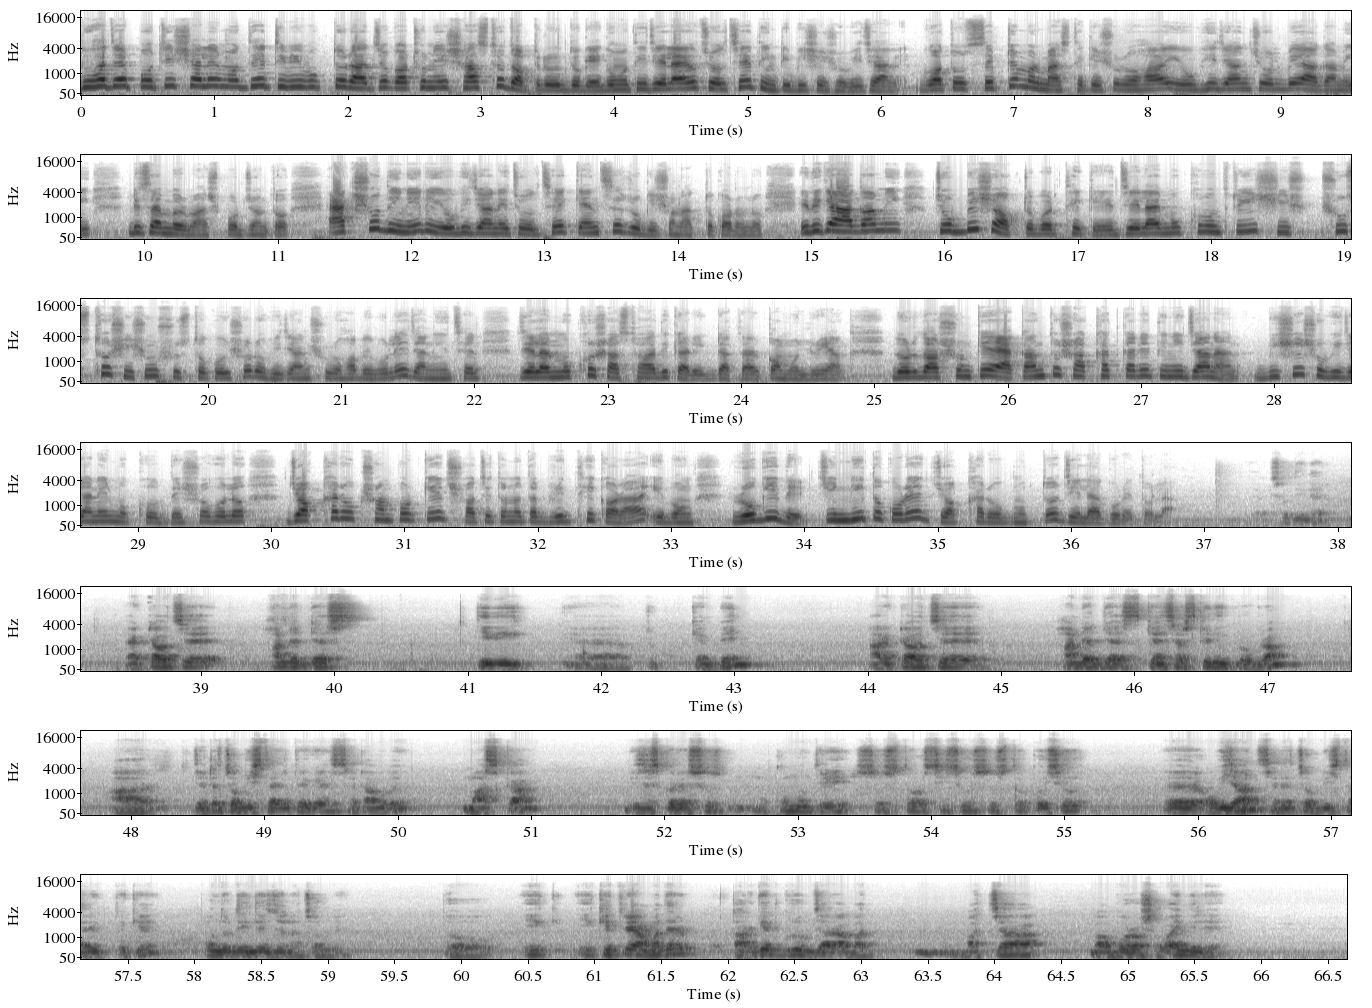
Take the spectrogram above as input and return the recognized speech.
দু হাজার পঁচিশ সালের মধ্যে টিবি মুক্ত রাজ্য গঠনের স্বাস্থ্য দপ্তরের উদ্যোগে গোমতী জেলায়ও চলছে তিনটি বিশেষ অভিযান। গত সেপ্টেম্বর মাস থেকে শুরু হয়, এই অভিযান চলবে আগামী ডিসেম্বর মাস পর্যন্ত। একশো দিনের এই অভিযানে চলছে ক্যান্সার রোগী শনাক্তকরণও। এদিকে আগামী চব্বিশে অক্টোবর থেকে জেলায় মুখ্যমন্ত্রী সুস্থ শিশু, সুস্থ কৈশোর অভিযান শুরু হবে বলে জানিয়েছেন জেলার মুখ্য স্বাস্থ্য আধিকারিক ডাক্তার কমল রিয়াং। দূরদর্শনকে একান্ত সাক্ষাৎকারে তিনি জানান, বিশেষ অভিযানের মুখ্য উদ্দেশ্য হল যক্ষা রোগ সম্পর্কে সচেতনতা বৃদ্ধি করা এবং রোগীদের চিহ্নিত করে যক্ষা রোগমুক্ত জেলা গড়ে তোলা। একটা হচ্ছে হান্ড্রেড ডেজ টিভি ক্যাম্পেইন। আরেকটা হচ্ছে hundred days cancer screening program. আর যেটা চব্বিশ তারিখ থেকে সেটা হবে মাস্কা, বিশেষ করে মুখ্যমন্ত্রী সুস্থ শিশু, সুস্থ কৈশোর অভিযান সেটা চব্বিশ তারিখ থেকে পনেরো দিনের জন্য চলবে। তো এই আমাদের টার্গেট গ্রুপ যারা বাচ্চা বা বড় সবাই মিলে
